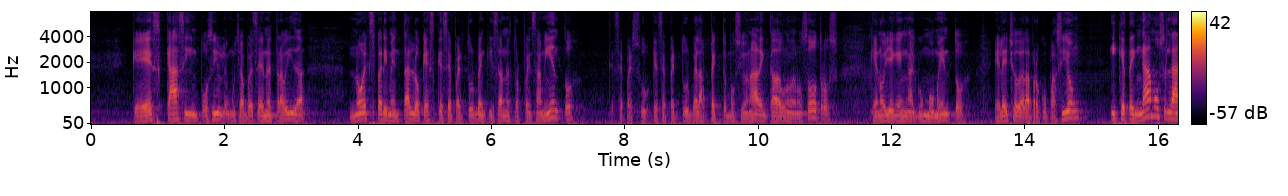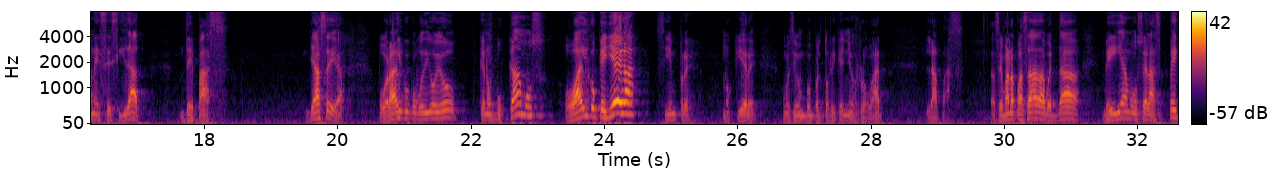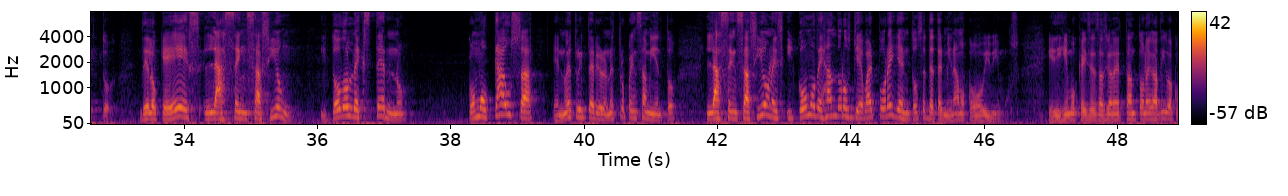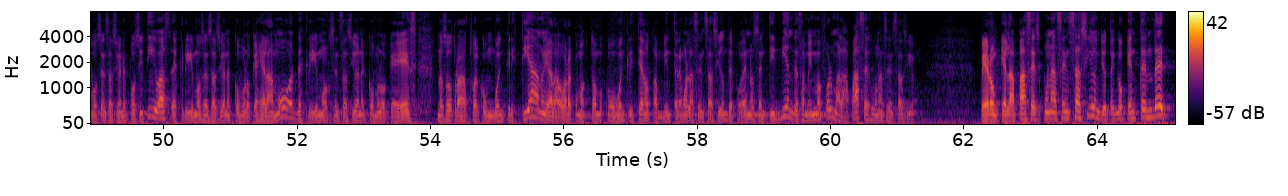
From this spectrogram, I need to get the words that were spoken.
que es casi imposible muchas veces en nuestra vida no experimentar lo que es que se perturben quizás nuestros pensamientos, que se, que se perturbe el aspecto emocional en cada uno de nosotros, que no llegue en algún momento el hecho de la preocupación y que tengamos la necesidad de paz. Ya sea por algo, como digo yo, que nos buscamos o algo que llega, siempre nos quiere, como decimos un buen puertorriqueño, robar la paz. La semana pasada, ¿verdad? Veíamos el aspecto de lo que es la sensación y todo lo externo como causa en nuestro interior, en nuestro pensamiento, las sensaciones y cómo dejándonos llevar por ellas, entonces determinamos cómo vivimos. Y dijimos que hay sensaciones tanto negativas como sensaciones positivas. Describimos sensaciones como lo que es el amor, describimos sensaciones como lo que es nosotros actuar como un buen cristiano y a la hora como actuamos como buen cristiano también tenemos la sensación de podernos sentir bien. De esa misma forma, la paz es una sensación. Pero aunque la paz es una sensación, yo tengo que entender,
